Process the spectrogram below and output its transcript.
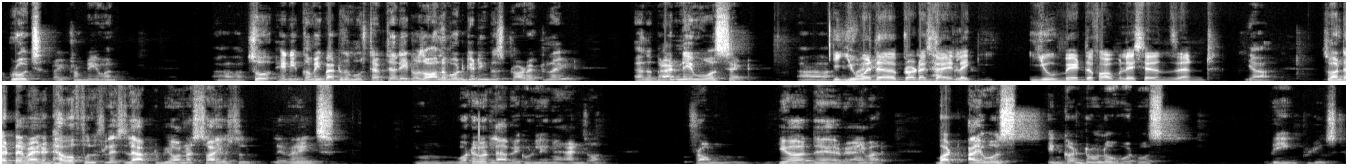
approach right from day one. Uh, so, any, coming back to the bootstrap journey, it was all about getting this product right. And the brand name was set. Uh, you were the product guy, like you made the formulations and. Yeah. So at that time, I didn't have a full fledged lab, to be honest. So I used to leverage whatever lab I could lay my hands on from here, there, wherever. But I was in control of what was being produced.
